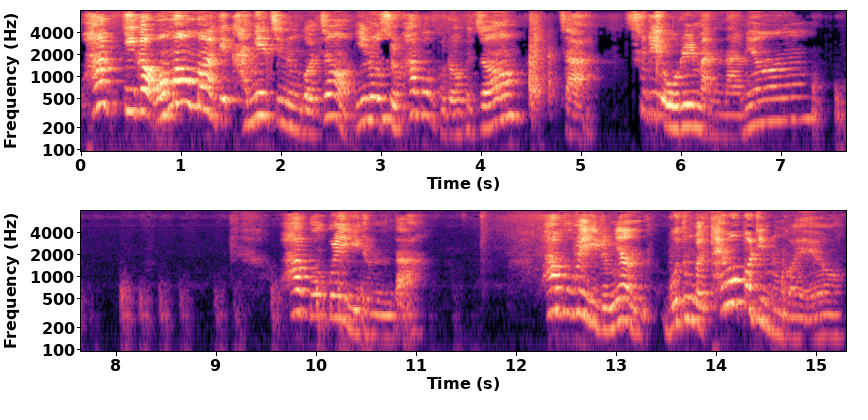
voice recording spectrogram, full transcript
화기가 어마어마하게 강해지는 거죠? 인옷을 화국으로, 그죠? 자, 술이 오를 만나면 화국을 이룬다. 화국을 이루면 모든 걸 태워버리는 거예요.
